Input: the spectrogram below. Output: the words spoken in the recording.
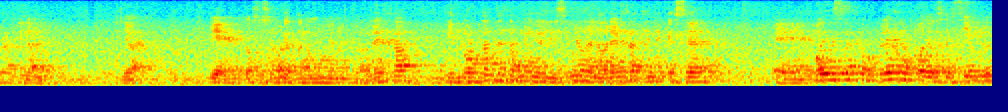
tranquilamente. ¿Ya? Bien, entonces ahora tenemos ya nuestra oreja. Importante también el diseño de la oreja tiene que ser, eh, puede ser complejo, puede ser simple,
